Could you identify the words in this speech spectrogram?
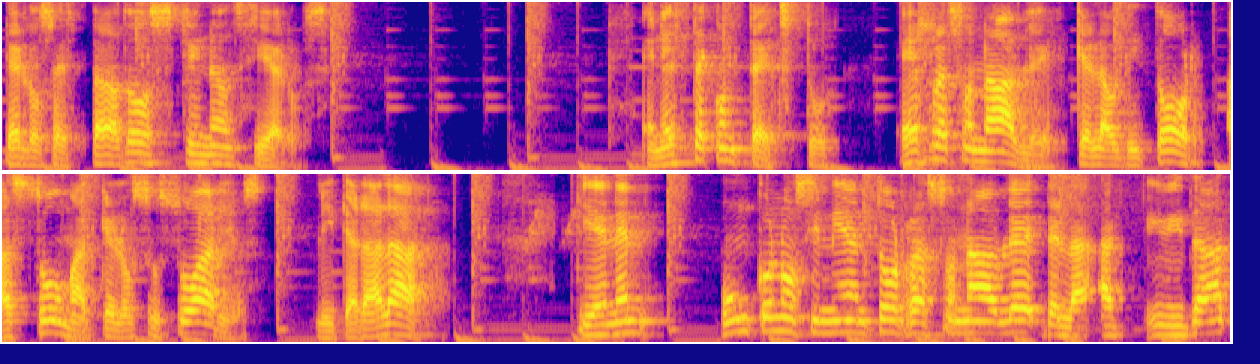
de los estados financieros. En este contexto, es razonable que el auditor asuma que los usuarios, literal A, tienen un conocimiento razonable de la actividad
